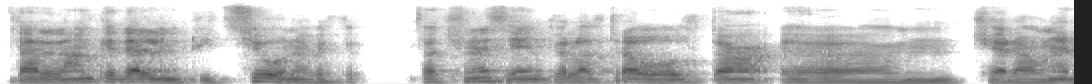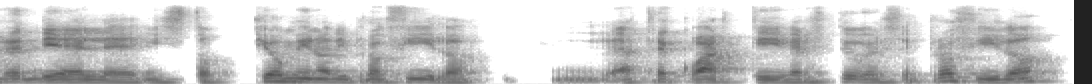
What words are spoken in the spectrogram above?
dal, anche dall'intuizione, perché faccio un esempio, l'altra volta ehm, c'era un RDL visto più o meno di profilo, a tre quarti verso, più verso il profilo,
